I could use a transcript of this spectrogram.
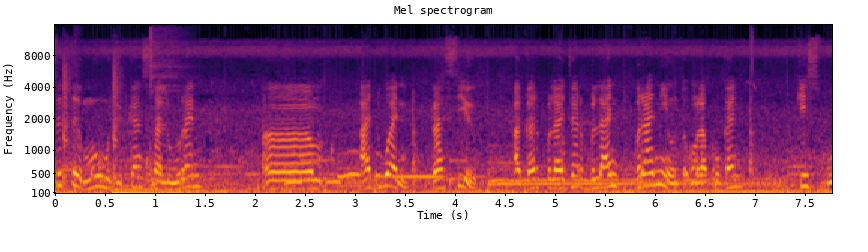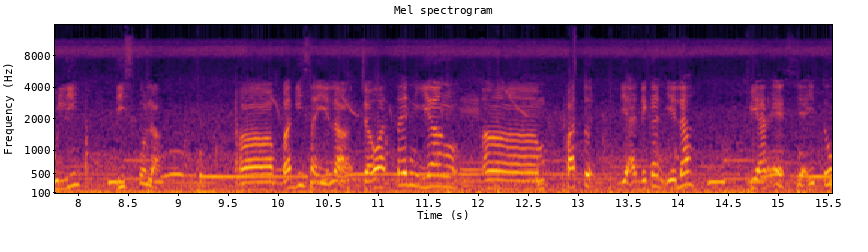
serta mewujudkan saluran um, aduan rahsia agar pelajar berani untuk melaporkan kes buli di sekolah. Uh, bagi saya lah jawatan yang uh, patut diadakan ialah PRS iaitu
